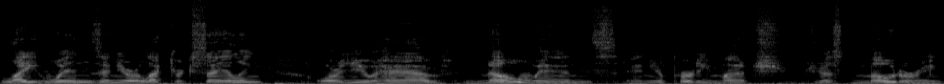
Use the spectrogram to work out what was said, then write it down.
light winds and you're electric sailing or you have no winds and you're pretty much just motoring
